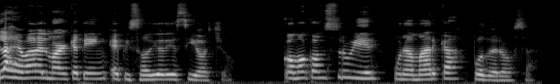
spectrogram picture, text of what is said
La Jeva del Marketing, episodio 18. Cómo construir una marca poderosa.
